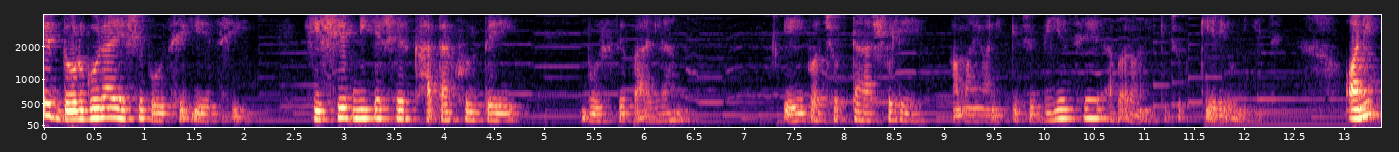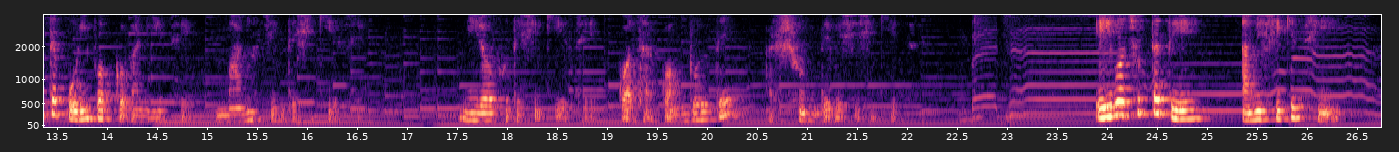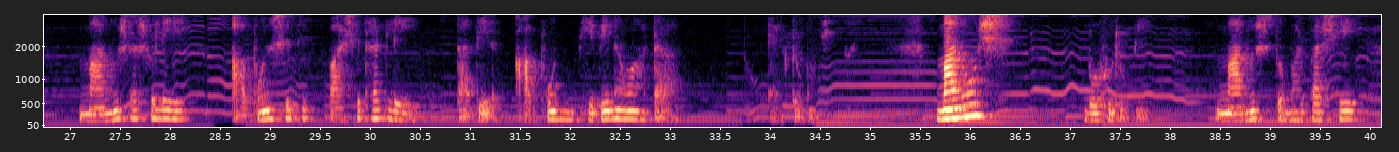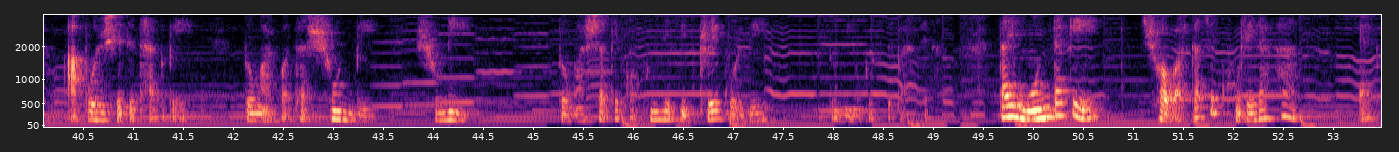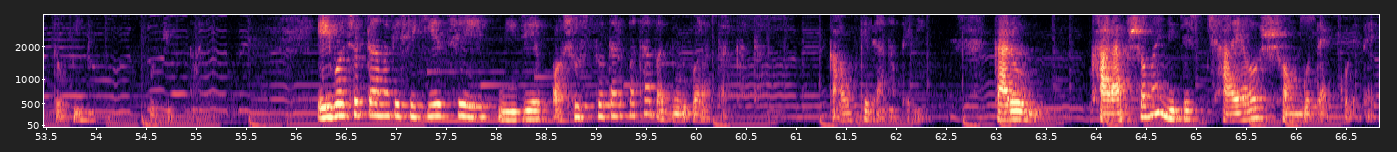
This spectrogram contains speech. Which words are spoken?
দোরগোড়ায় এসে পৌঁছে গিয়েছি। হিসেব নিকেশের খাতা খুলতেই বুঝতে পারলাম, এই বছরটা আসলে আমায় অনেক কিছু দিয়েছে, আবার অনেক কিছু কেড়েও নিয়েছে। অনেকটা পরিপক্ক বানিয়েছে, মানুষ চিনতে শিখিয়েছে, নীরব হতে শিখিয়েছে, কথা কম বলতে আর শুনতে বেশি শিখিয়েছে। এই বছরটাতে আমি শিখেছি, মানুষ আসলে আপন সেজে পাশে থাকলেই তাদের আপন ভেবে নেওয়াটা একদম উচিত নয়। মানুষ বহুরূপী। মানুষ তোমার পাশে আপন সেজে থাকবে, তোমার কথা শুনবে, শুনে তোমার সাথে কখন যে বিট্রে করবে তুমিও বুঝতে পারবে না। তাই মনটাকে সবার কাছে খুলে রাখা একদমই এই বছরটা আমাকে শিখিয়েছে নিজের অসুস্থতার কথা বা দুর্বলতার কথা। কাউকে জানাতে নেই। কারণ খারাপ সময় নিজের ছায়াও সঙ্গ ত্যাগ করে দেয়।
